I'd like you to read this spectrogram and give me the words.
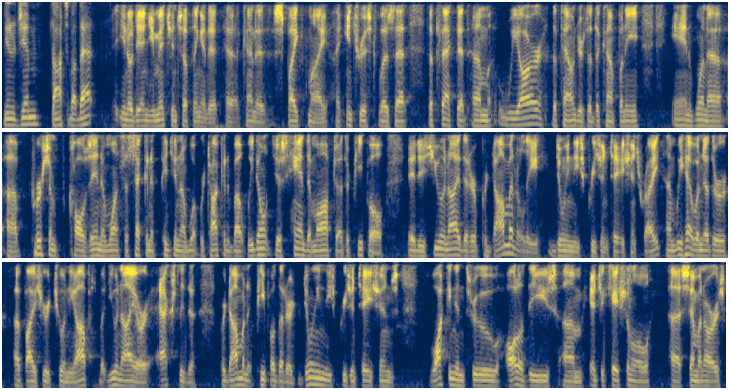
You know, Jim, thoughts about that? You know, Dan, you mentioned something that uh, kind of spiked my uh, interest was that the fact that um, we are the founders of the company, and when a, a, person calls in and wants a second opinion on what we're talking about, we don't just hand them off to other people. It is you and I that are predominantly doing these presentations, right? And we have another advisor or two in the office, but you and I are actually the predominant people that are doing these presentations, walking them through all of these um, educational uh, seminars,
